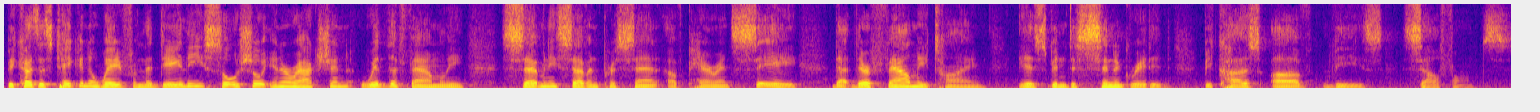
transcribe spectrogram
because it's taken away from the daily social interaction with the family. 77% of parents say that their family time has been disintegrated because of these cell phones.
